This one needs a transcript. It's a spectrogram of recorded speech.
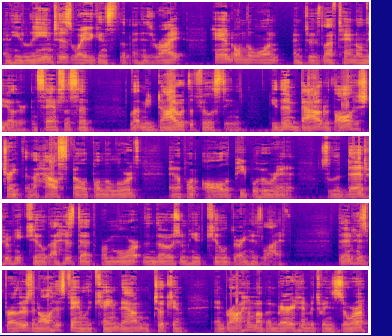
and he leaned his weight against them, and his right hand on the one, and to his left hand on the other. And Samson said, Let me die with the Philistines. He then bowed with all his strength, and the house fell upon the lords and upon all the people who were in it. So the dead whom he killed at his death were more than those whom he had killed during his life. Then his brothers and all his family came down and took him and brought him up and buried him between Zorah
